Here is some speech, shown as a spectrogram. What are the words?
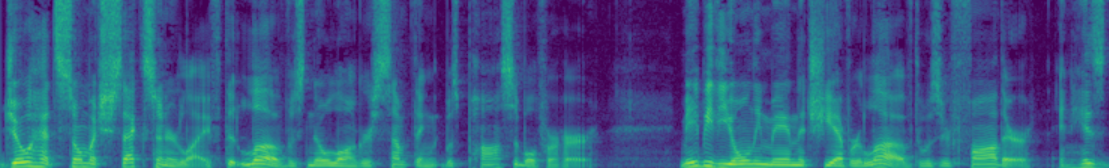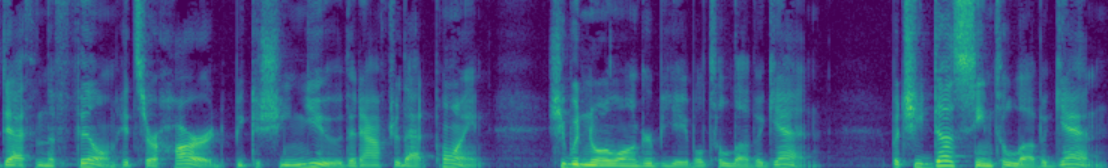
Joe had so much sex in her life that love was no longer something that was possible for her. Maybe the only man that she ever loved was her father, and his death in the film hits her hard because she knew that after that point, she would no longer be able to love again. But she does seem to love again.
